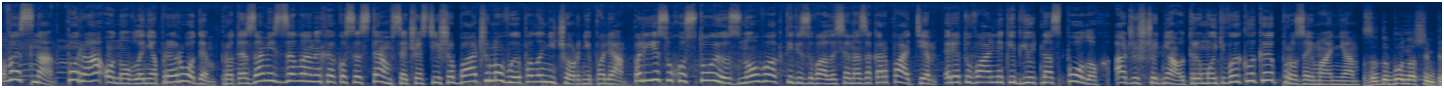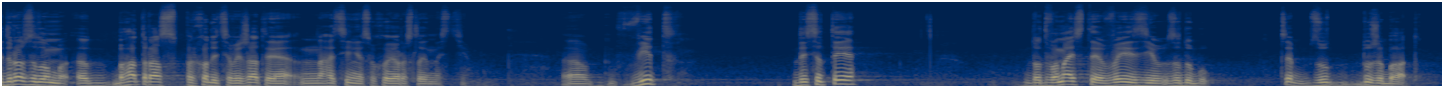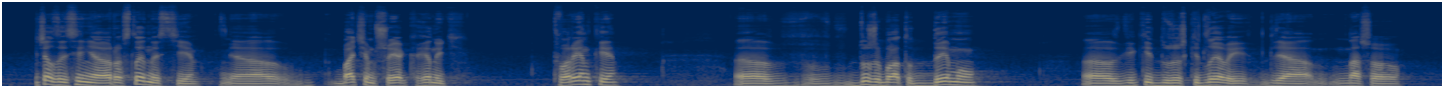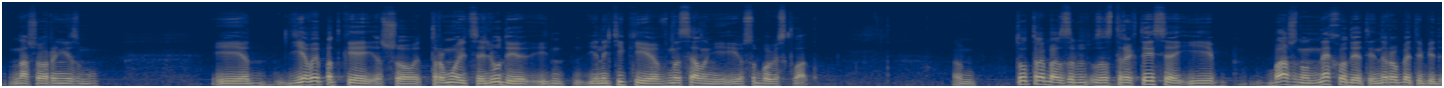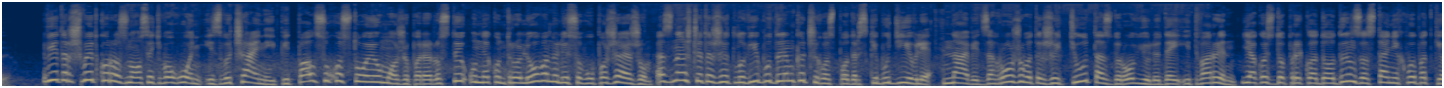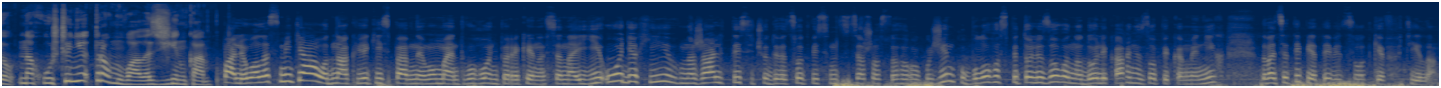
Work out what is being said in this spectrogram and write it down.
Весна пора оновлення природи. Проте замість зелених екосистем все частіше бачимо випалені чорні поля. Палії сухостою знову активізувалися на Закарпатті. Рятувальники б'ють на сполох, адже щодня отримують виклики про займання. За добу нашим підрозділом е, багато раз приходиться виїжджати на гасіння сухої рослинності. Е, Від 10 до 12 виїздів за добу. Це дуже багато. Під час засіння рослинності е, бачимо, що як гинуть тваринки, е, дуже багато диму, е, який дуже шкідливий для нашого, нашого організму. І є випадки, що травмуються люди і, не тільки в населенні, і особовий склад. Ем, То треба застерегтися і бажано не ходити, не робити біди. Вітер швидко розносить вогонь, і звичайний підпал сухостою може перерости у неконтрольовану лісову пожежу, знищити житлові будинки чи господарські будівлі, навіть загрожувати життю та здоров'ю людей і тварин. Якось до прикладу, один з останніх випадків на Хущині травмувалась жінка. спалювала сміття, однак в якийсь певний момент вогонь перекинувся на її одяг, і, на жаль, 1986 року жінку було госпіталізовано до лікарні з опіками ніг 25% тіла.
